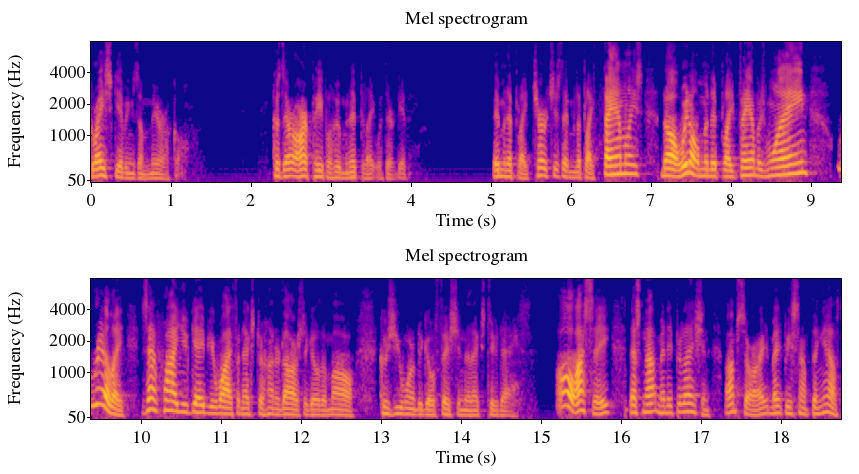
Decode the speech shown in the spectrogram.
Grace giving is a miracle. Because there are people who manipulate with their giving. They manipulate churches, they manipulate families. No, we don't manipulate families. Wayne, really? Is that why you gave your wife an extra $100 to go to the mall? Because you wanted to go fishing the next two days. Oh, I see. That's not manipulation. I'm sorry. It may be something else.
